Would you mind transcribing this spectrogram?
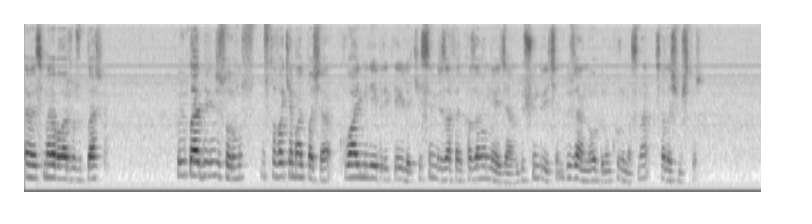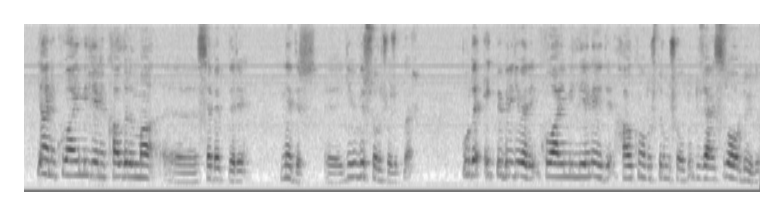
Evet merhabalar çocuklar. Çocuklar birinci sorumuz Mustafa Kemal Paşa Kuvayi Milliye birlikleriyle kesin bir zafer kazanılmayacağını düşündüğü için düzenli ordunun kurulmasına çalışmıştır. Yani Kuvayi Milliye'nin kaldırılma e, sebepleri nedir e, gibi bir soru çocuklar. Burada ek bir bilgi vereyim. Kuvayi Milliye neydi? Halkın oluşturmuş olduğu düzensiz orduydu.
